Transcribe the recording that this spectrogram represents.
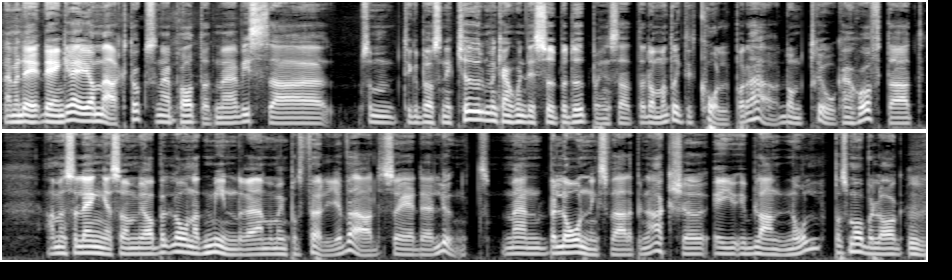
Nej men det, det är en grej jag märkt också när jag pratat med vissa som tycker börsen är kul men kanske inte är superduperinsatta. De har inte riktigt koll på det här. De tror kanske ofta att ja, men så länge som jag har belånat mindre än vad min portfölj är värd så är det lugnt. Men belåningsvärdet på dina aktier är ju ibland noll på småbolag mm.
